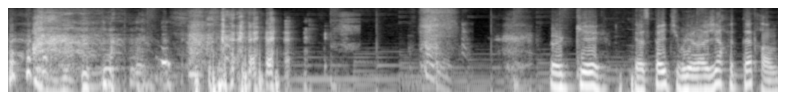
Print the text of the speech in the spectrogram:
Ok. Spade, tu voulais réagir peut-être?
